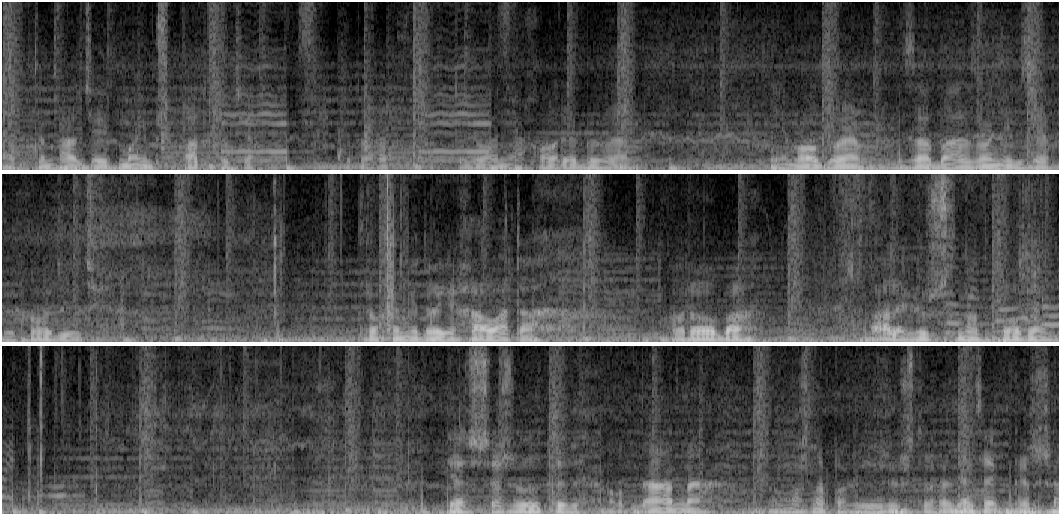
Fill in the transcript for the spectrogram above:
A tym bardziej w moim przypadku, gdzie półtora tygodnia chory byłem. Nie mogłem za bardzo nigdzie wychodzić. Trochę mnie dojechała ta choroba, ale już nad wodą. Pierwsze rzuty oddane. No, można powiedzieć, że już trochę więcej jak pierwsze.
